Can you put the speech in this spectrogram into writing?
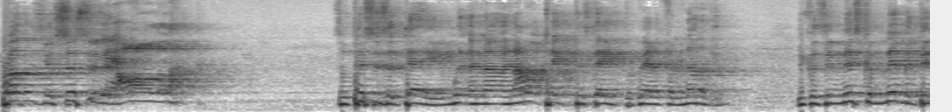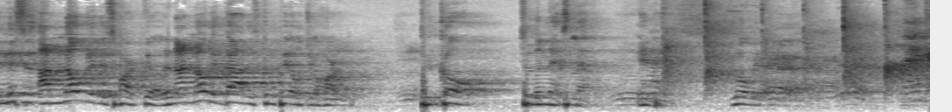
brothers, your sisters, and all alike. So this is a day, and, we, and, I, and I don't take this day for granted for none of you. Because in this commitment, then this is, I know that it's heartfelt, and I know that God has compelled your heart to go to the next level. In it. Glory to God. Thank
